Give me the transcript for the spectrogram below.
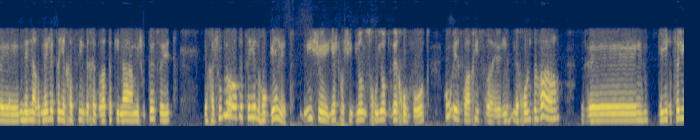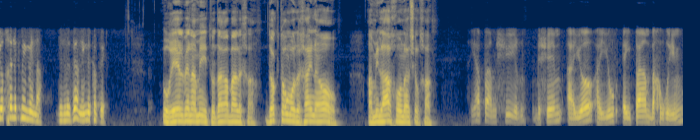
אה, ננרמל את היחסים בחברה תקינה משותפת, וחשוב מאוד לציין הוגנת. מי שיש לו שוויון זכויות וחובות הוא אזרח ישראל לכל דבר, ו... וירצה להיות חלק ממנה, ולזה אני מקווה. אוריאל בן עמי, תודה רבה לך. דוקטור מרדכי נאור, המילה האחרונה שלך. היה פעם שיר בשם היו היו אי פעם בחורים,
